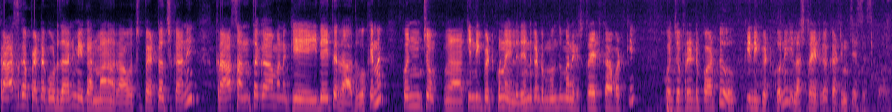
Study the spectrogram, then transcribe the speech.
క్రాస్గా పెట్టకూడదు అని మీకు అనుమానం రావచ్చు పెట్టొచ్చు కానీ క్రాస్ అంతగా మనకి ఇదైతే రాదు ఓకేనా? కొంచెం కిందికి పెట్టుకున్నా ఏం లేదు. ఎందుకంటే ముందు మనకి స్ట్రైట్ కాబట్టి కొంచెం ఫ్రంట్ పార్ట్ కిందికి పెట్టుకొని ఇలా స్ట్రైట్గా కటింగ్ చేసేసుకోవాలి.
